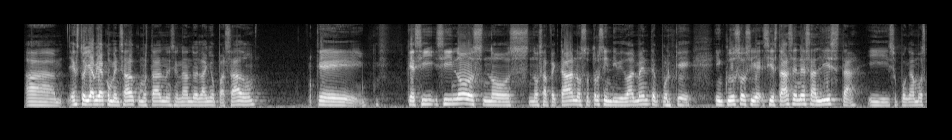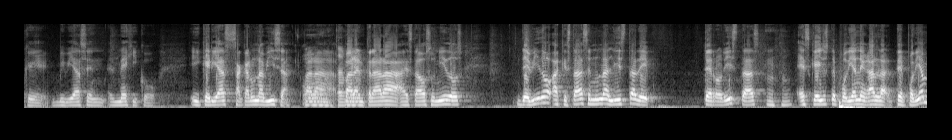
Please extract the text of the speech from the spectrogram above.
Ah, esto ya había comenzado, como estabas mencionando, el año pasado que, que sí, sí nos, nos, nos afectaba a nosotros individualmente, porque incluso si, si estabas en esa lista y supongamos que vivías en, México y querías sacar una visa para, oh, para entrar a, a, Estados Unidos, debido a que estabas en una lista de terroristas es que ellos te podían negar la, te podían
